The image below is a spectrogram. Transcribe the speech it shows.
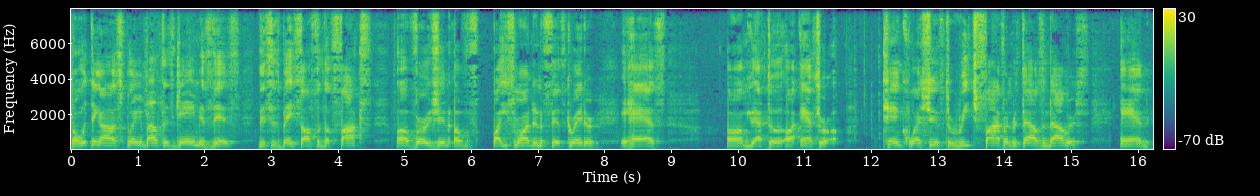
the only thing I'll explain about this game is this. This is based off of the Fox uh, version of Are You Smarter Than a Fifth Grader? It has, um, you have to uh, answer 10 questions to reach $500,000. And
